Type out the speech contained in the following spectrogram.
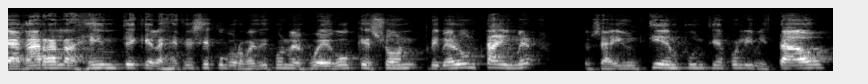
agarra a la gente, que la gente se compromete con el juego, que son primero un timer, o sea, hay un tiempo, un tiempo limitado,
